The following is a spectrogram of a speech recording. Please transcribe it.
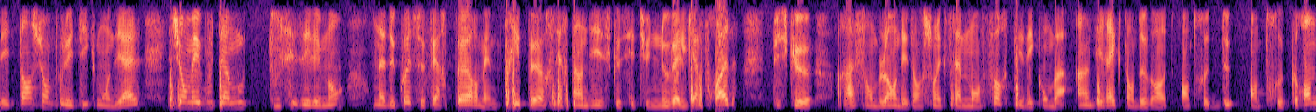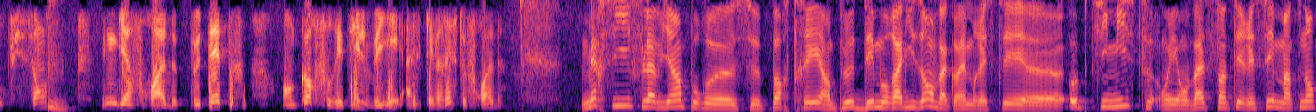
les tensions politiques mondiales. Si on met bout à bout tous ces éléments, on a de quoi se faire peur, même très peur. Certains disent que c'est une nouvelle guerre froide, puisque rassemblant des tensions extrêmement fortes et des combats indirects entre, deux, entre grandes puissances, une guerre froide peut-être, encore faudrait-il veiller à ce qu'elle reste froide. Merci Flavien pour euh, ce portrait un peu démoralisant. On va quand même rester euh, optimiste et on va s'intéresser maintenant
